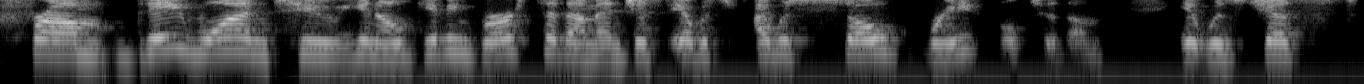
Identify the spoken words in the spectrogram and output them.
from day one to you know giving birth to them and just it was i was so grateful to them it was just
